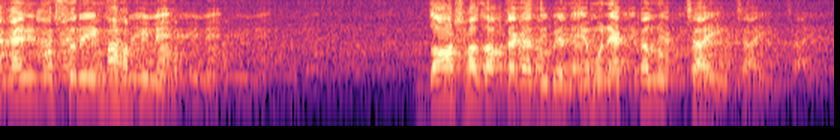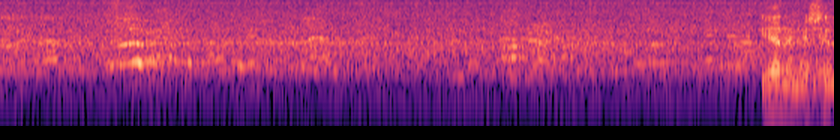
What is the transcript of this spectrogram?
আগামী বছরে এই মাহফিলে, দশ হাজার টাকা দিবেন, এমন একটা লোক চাই। মেশিন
